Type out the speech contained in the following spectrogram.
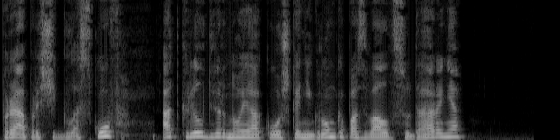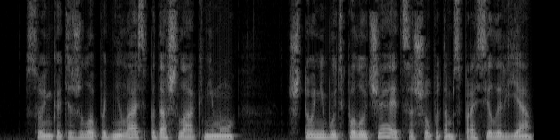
Прапорщик Глазков открыл дверное окошко, негромко позвал «Сударыня». Сонька тяжело поднялась, подошла к нему. «Что-нибудь получается?» — шепотом спросил Илья.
